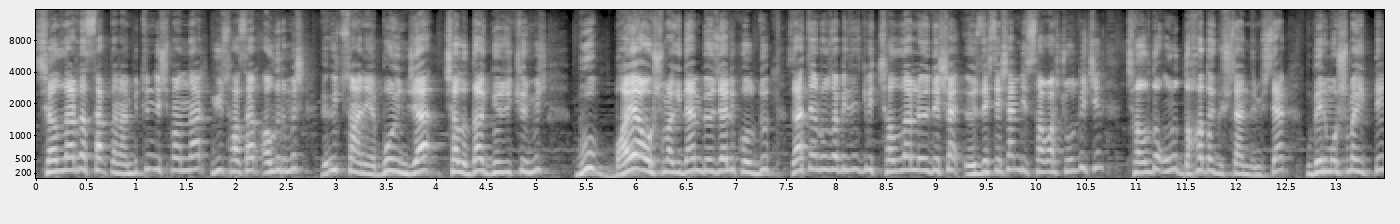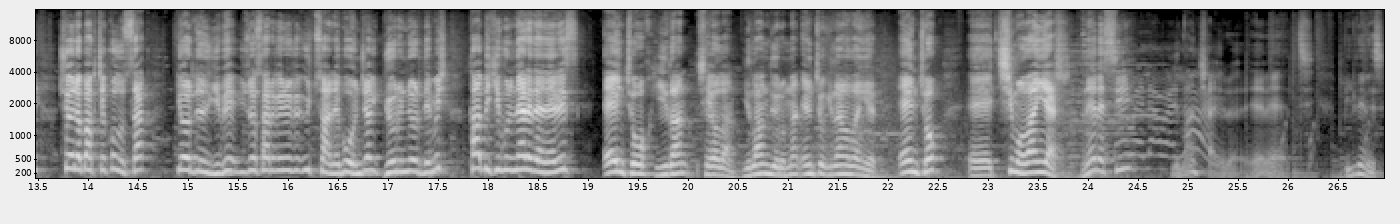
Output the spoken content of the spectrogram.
çalılarda saklanan bütün düşmanlar 100 hasar alırmış ve 3 saniye boyunca çalıda gözükürmüş. Bu bayağı hoşuma giden bir özellik oldu. Zaten Roza bildiğiniz gibi çalılarla özdeşen, özdeşleşen bir savaşçı olduğu için çalıda onu daha da güçlendirmişler. Bu benim hoşuma gitti. Şöyle bakacak olursak gördüğünüz gibi 100 hasar veriyor ve 3 saniye boyunca görünüyor demiş. Tabii ki bunu nereden deneriz? En çok yılan şey olan, yılan diyorum lan en çok yılan olan yer. En çok e, çim olan yer. Neresi? Yılan çayırı. Evet. Bildiniz.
